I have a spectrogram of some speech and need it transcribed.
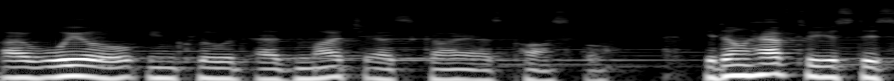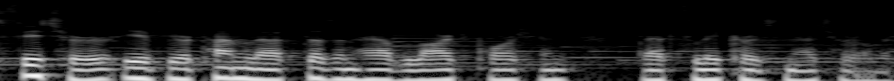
I will include as much as sky as possible. You don't have to use this feature if your time-lapse doesn't have large portion that flickers naturally.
